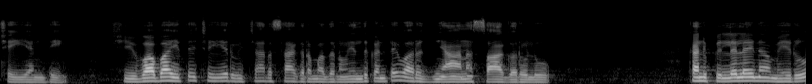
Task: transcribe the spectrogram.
చెయ్యండి. శివబాబా అయితే చెయ్యరు విచార సాగర మదనం. ఎందుకంటే వారు జ్ఞాన సాగరులు కానీ పిల్లలైన మీరు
